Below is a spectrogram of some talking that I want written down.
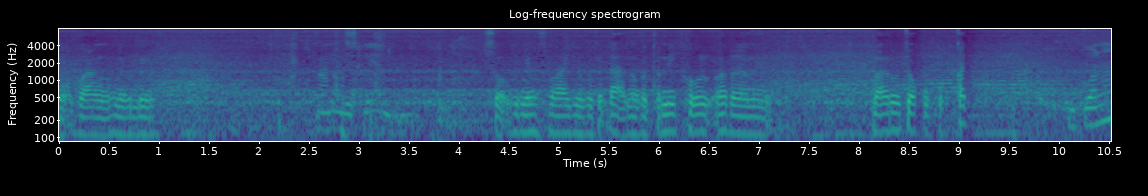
អ្នកវាងនៅលើស្មានអូឃ្លៀនសក់វាស្វាយយកទៅដាក់នៅកន្ទនីកូលអត់ឡាយរੋចុះពុកកាច់មិនគួរណា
